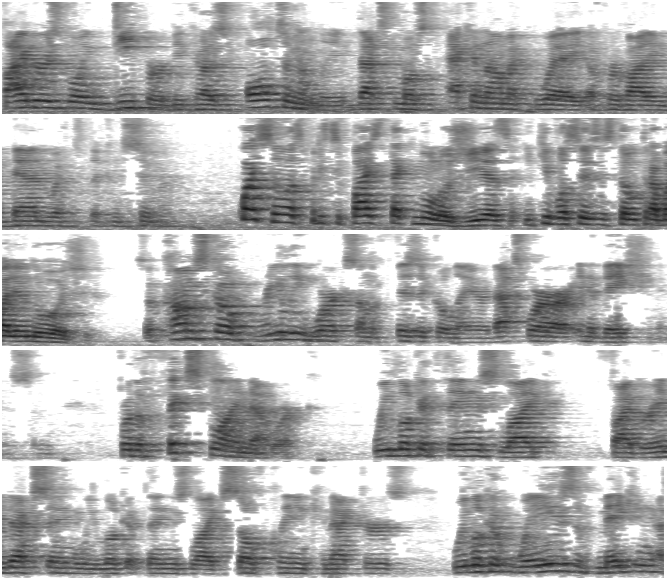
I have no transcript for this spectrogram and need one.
fiber is going deeper because ultimately that's the most economic way of providing bandwidth to the consumer. Quais são as principais tecnologias em que vocês estão trabalhando hoje? So CommScope really works on the physical layer. That's where our innovation is. And for the fixed line network, we look at things like fiber indexing, we look at things like self-cleaning connectors, we look at ways of making a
